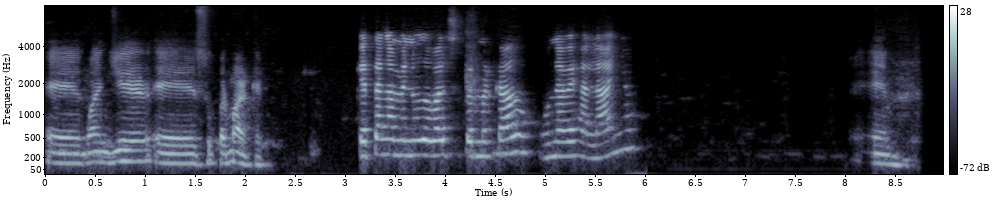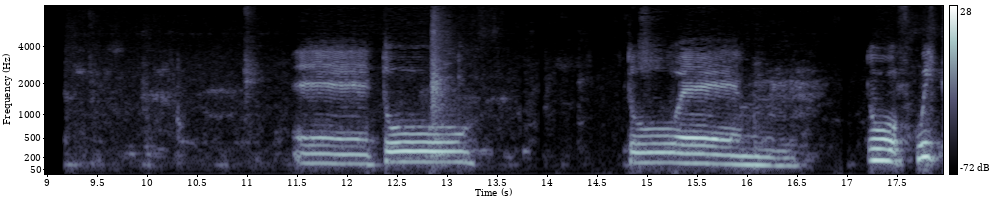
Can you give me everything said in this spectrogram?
eh, one year eh, supermarket. ¿Qué tan a menudo va al supermercado? ¿Una vez al año? Eh, eh, two, two, um, two week,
